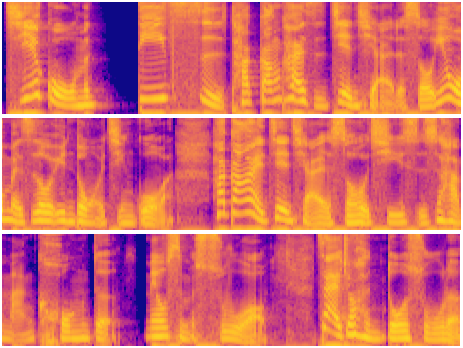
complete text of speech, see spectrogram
结果我们。第一次他刚开始建起来的时候，因为我每次都会运动，我经过嘛。他刚开始建起来的时候，其实是还蛮空的，没有什么书哦。再来就很多书了，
